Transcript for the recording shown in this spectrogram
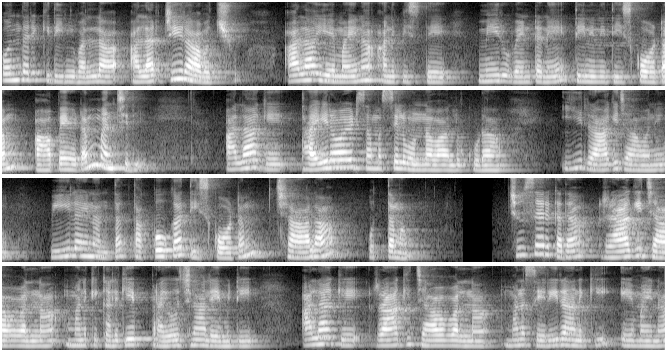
కొందరికి దీనివల్ల అలర్జీ రావచ్చు. అలా ఏమైనా అనిపిస్తే మీరు వెంటనే దీనిని తీసుకోవటం ఆపేయడం మంచిది. అలాగే థైరాయిడ్ సమస్యలు ఉన్నవాళ్ళు కూడా ఈ రాగి జావని వీలైనంత తక్కువగా తీసుకోవటం చాలా ఉత్తమం. చూశారు కదా రాగి జావ వలన మనకి కలిగే ప్రయోజనాలు ఏమిటి అలాగే రాగి జావ వలన మన శరీరానికి ఏమైనా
